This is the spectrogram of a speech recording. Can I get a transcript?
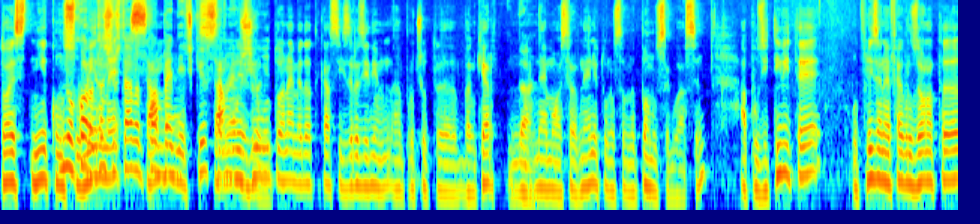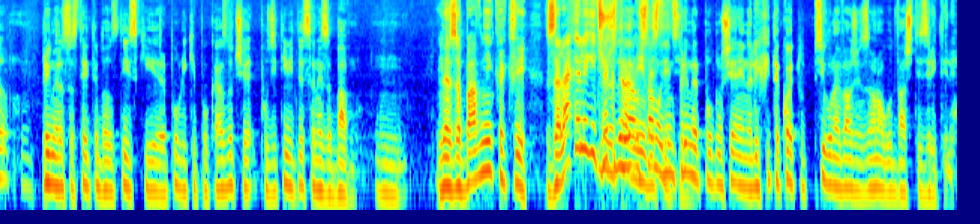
Тоест, ние консумираме само, беднички, само жилото, а не ме да така се изрази един прочут банкер. Да. Не е мое сравнението, но съм напълно съгласен. А позитивите от влизане в еврозоната, примера с трите балтийски републики показва, че позитивите са незабавни. Незабавни какви? Заляха ли ги чуждестранни Нека да дам само един пример по отношение на лихвите, който сигурно е важен за много от вашите зрители.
